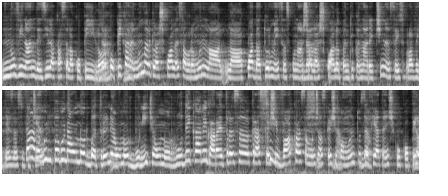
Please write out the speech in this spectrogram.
nu vin ani de zile acasă la copiii lor, Da, copii care nu merg la școală sau rămân la, la coada turmei, să spun așa, Da. la școală, pentru că n-are cine să-i supravegheze Da, suficient. rămân pe mâna unor bătrâni, a unor bunici, a unor rude care... care trebuie să crească Sigur. și vaca, să muncească și da, pământul, da. să fie atent și cu copilul.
